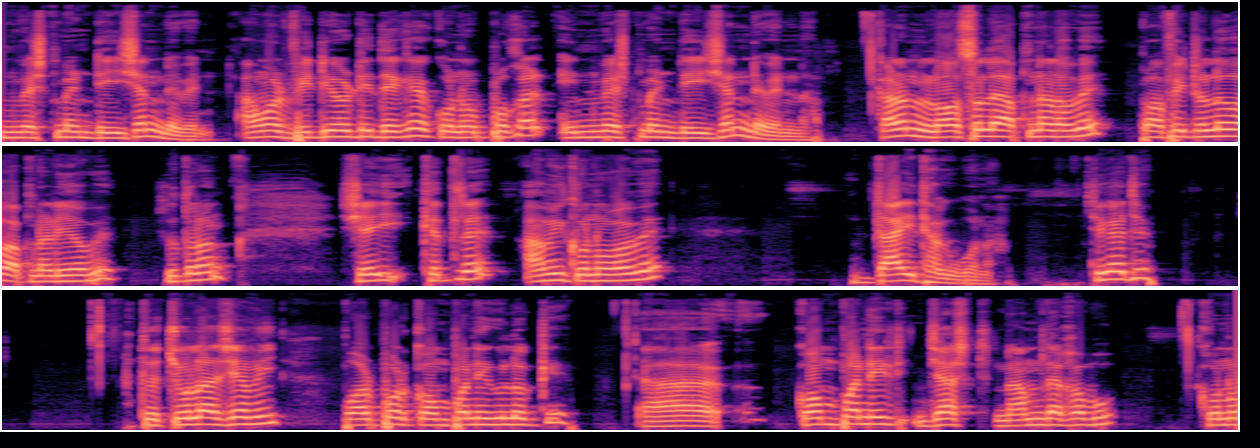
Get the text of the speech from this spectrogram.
ইনভেস্টমেন্ট ডিসিশন নেবেন। আমার ভিডিওটি দেখে কোনো প্রকার ইনভেস্টমেন্ট ডিসিশন নেবেন না। কারণ লস হলে আপনার হবে প্রফিট হলেও আপনারই হবে। সুতরাং সেই ক্ষেত্রে আমি কোনোভাবে দায়ী থাকব না। ঠিক আছে? তো চলে আসি আমি পরপর কোম্পানিগুলোকে কোম্পানির জাস্ট নাম দেখাবো। কোনো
